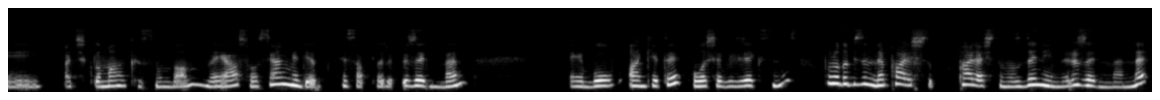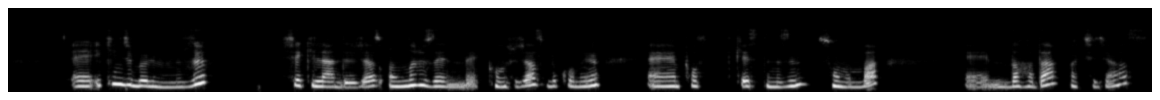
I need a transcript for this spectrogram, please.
e, açıklama kısmından veya sosyal medya hesapları üzerinden e, bu ankete ulaşabileceksiniz. Burada bizimle paylaştık, paylaştığınız deneyimler üzerinden de e, ikinci bölümümüzü şekillendireceğiz. Onlar üzerinde konuşacağız. Bu konuyu e, podcastimizin sonunda e, daha da açacağız.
